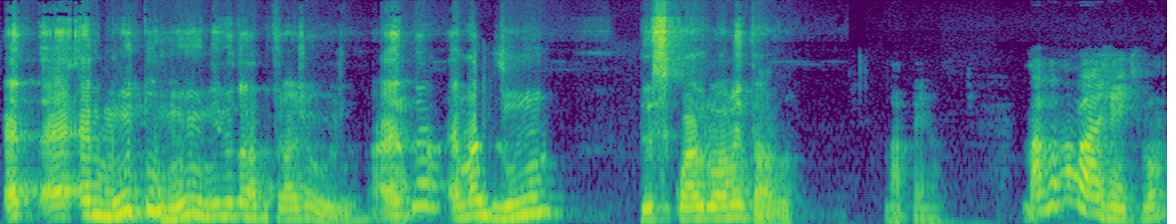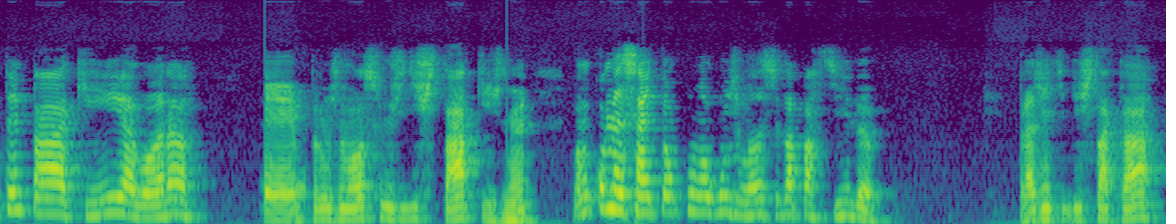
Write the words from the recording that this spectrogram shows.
É, é, é, muito ruim o nível da arbitragem hoje. Né? A Edna é mais uma desse quadro lamentável. Uma pena. Mas vamos lá, gente. Vamos tentar aqui agora é, para os nossos destaques, né? Vamos começar então com alguns lances da partida para a gente destacar.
